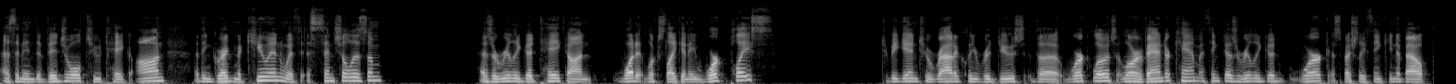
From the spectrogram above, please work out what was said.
as an individual to take on. I think Greg McKeown with Essentialism has a really good take on what it looks like in a workplace to begin to radically reduce the workloads. Laura Vanderkam, I think, does really good work, especially thinking about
